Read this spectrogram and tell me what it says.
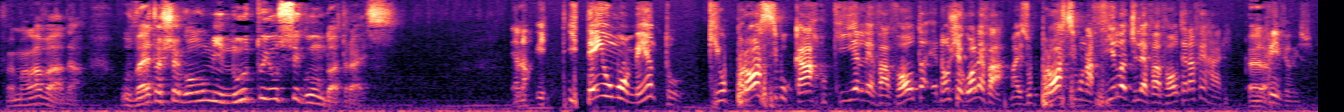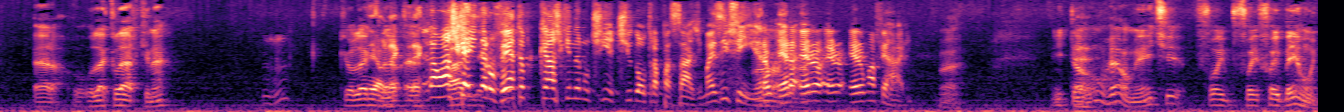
Foi uma lavada. O Vettel chegou um minuto e um segundo atrás. É, e, e tem um momento que o próximo carro que ia levar a volta, não chegou a levar, mas o próximo na fila de levar a volta era a Ferrari. Era. Incrível isso. Era o Leclerc, né? Uhum. Que o É, o Leclerc, Leclerc. Não, acho que ainda era o Vettel, porque acho que ainda não tinha tido a ultrapassagem, mas enfim, era, era, era, era, era uma Ferrari. É. Então, realmente, foi, foi, foi bem ruim.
